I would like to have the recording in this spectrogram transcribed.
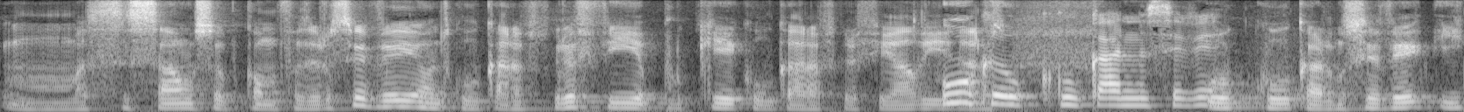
uma sessão sobre como fazer o CV, onde colocar a fotografia, porquê colocar a fotografia ali. O que colocar no CV. O que colocar no CV e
